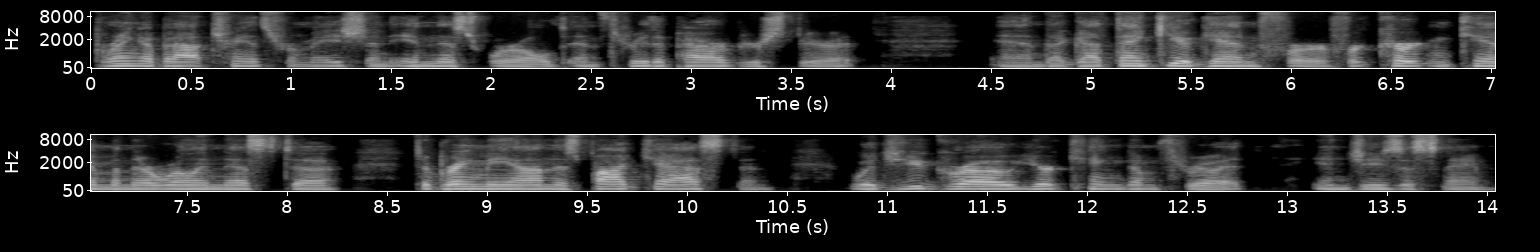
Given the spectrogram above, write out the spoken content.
bring about transformation in this world and through the power of your spirit. And uh, God, thank you again for, for Kurt and Kim and their willingness to, to bring me on this podcast. And would you grow your kingdom through it in Jesus' name?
